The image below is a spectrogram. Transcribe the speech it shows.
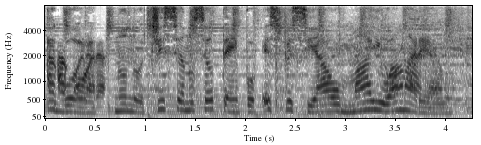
Agora, no Notícia no seu tempo, especial Maio Amarelo.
